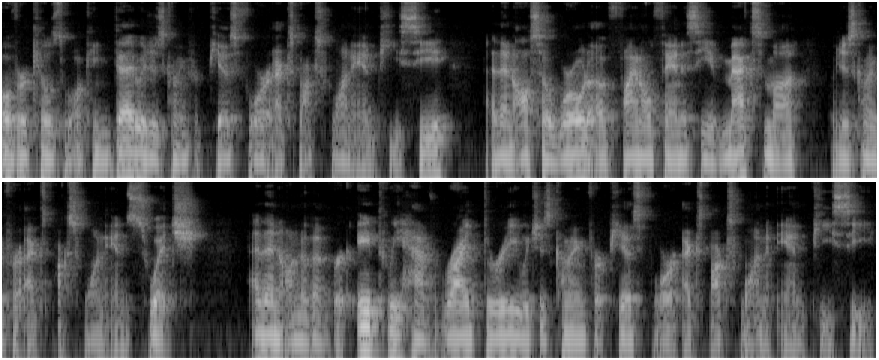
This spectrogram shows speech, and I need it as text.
Overkill's The Walking Dead, which is coming for PS4, Xbox One, and PC, and then also World of Final Fantasy Maxima, which is coming for Xbox One and Switch. And then on November 8th, we have Ride 3, which is coming for PS4, Xbox One, and PC.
